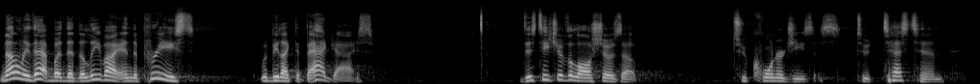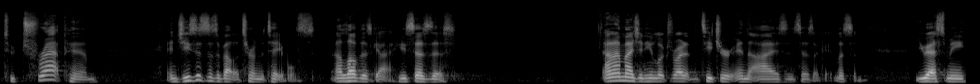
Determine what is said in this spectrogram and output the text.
Not only that, but that the Levite and the priest would be like the bad guys. This teacher of the law shows up to corner Jesus, to test him, to trap him, and Jesus is about to turn the tables. I love this guy. He says this. And I imagine he looks right at the teacher in the eyes and says, Okay, listen, you asked me,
